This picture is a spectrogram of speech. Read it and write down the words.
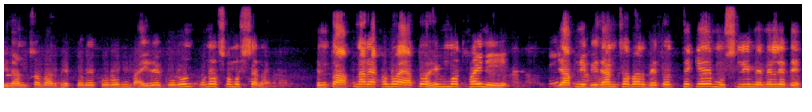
বিধানসভার ভেতরে করুন, বাইরে করুন, কোনো সমস্যা নাই। কিন্তু আপনার এখনও এত হিম্মত হয়নি যে আপনি বিধানসভার ভেতর থেকে মুসলিম এমএলএদের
